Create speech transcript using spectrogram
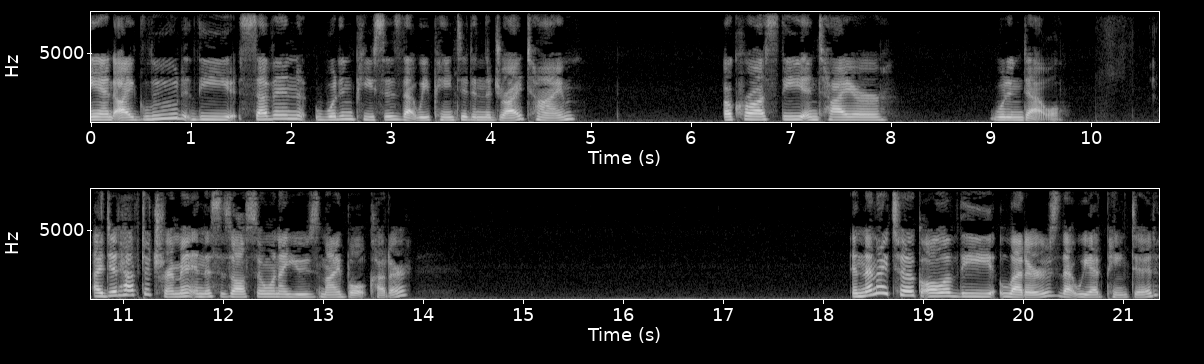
and I glued the seven wooden pieces that we painted in the dry time across the entire wooden dowel. I did have to trim it, and this is also when I used my bolt cutter. And then I took all of the letters that we had painted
